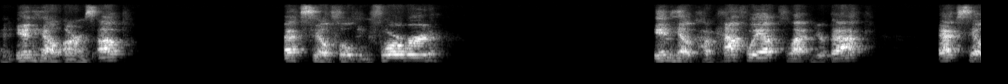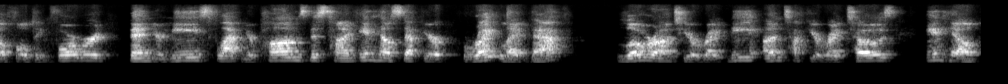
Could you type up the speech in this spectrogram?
And inhale, arms up. Exhale, folding forward. Inhale, come halfway up, flatten your back. Exhale, folding forward. Bend your knees, flatten your palms. This time, inhale, step your right leg back. Lower onto your right knee, untuck your right toes. Inhale,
